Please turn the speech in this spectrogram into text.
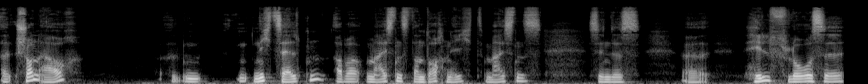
Äh, schon auch. Äh, nicht selten, aber meistens dann doch nicht. Meistens sind es äh, hilflose,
